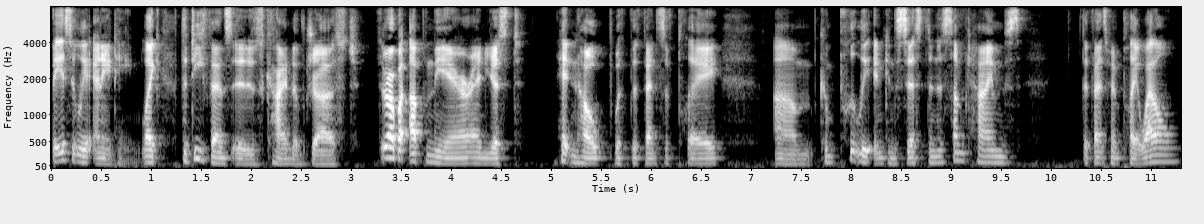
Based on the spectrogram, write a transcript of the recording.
basically any team. Like the defense is kind of just throw up in the air and just hit and hope with defensive play. Um, completely inconsistent. Sometimes defensemen play well,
